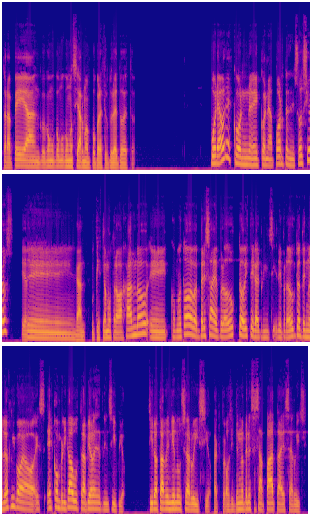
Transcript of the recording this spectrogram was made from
trapean? ¿Cómo, cómo, ¿Cómo se arma un poco la estructura de todo esto? Por ahora es con, eh, con aportes de socios eh, que estamos trabajando. como toda empresa de producto, viste que al de producto tecnológico es, es complicado trapear desde el principio. Si no estás vendiendo un servicio. Exacto. O si no tenés esa pata de servicio.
